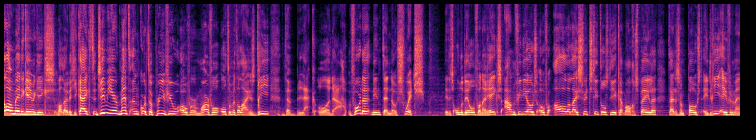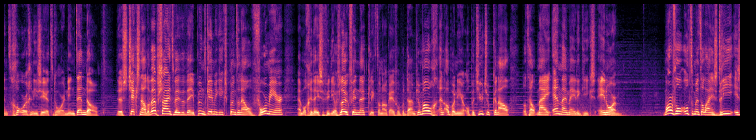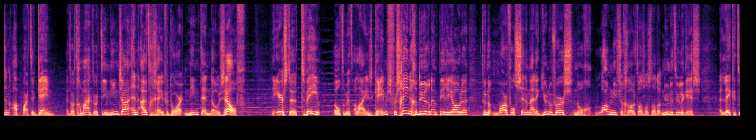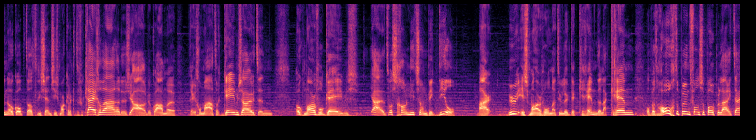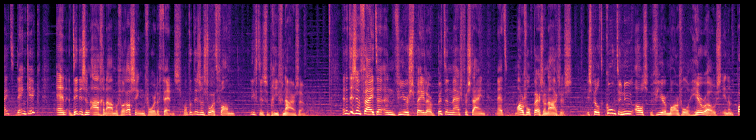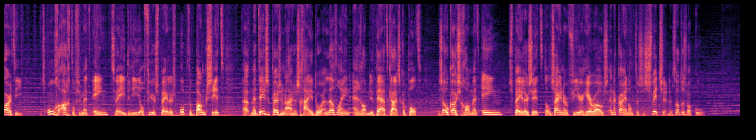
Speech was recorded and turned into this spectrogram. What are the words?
Hallo mede Geeks, wat leuk dat je kijkt. Jim hier met een korte preview over Marvel Ultimate Alliance 3 The Black Order voor de Nintendo Switch. Dit is onderdeel van een reeks aan video's over allerlei Switch-titels die ik heb mogen spelen tijdens een post-E3-evenement georganiseerd door Nintendo. Dus check snel de website www.gaminggeeks.nl voor meer. En mocht je deze video's leuk vinden, klik dan ook even op het duimpje omhoog en abonneer op het YouTube-kanaal. Dat helpt mij en mijn mede-geeks enorm. Marvel Ultimate Alliance 3 is een aparte game. Het wordt gemaakt door Team Ninja en uitgegeven door Nintendo zelf. De eerste twee Ultimate Alliance games verschenen gedurende een periode toen het Marvel Cinematic Universe nog lang niet zo groot was als dat het nu natuurlijk is. Het leek er toen ook op dat licenties makkelijker te verkrijgen waren. Dus ja, er kwamen regelmatig games uit en ook Marvel games. Ja, het was gewoon niet zo'n big deal. Maar nu is Marvel natuurlijk de crème de la crème. Op het hoogtepunt van zijn populariteit, denk ik. En dit is een aangename verrassing voor de fans. Want het is een soort van liefdesbrief naar ze. En het is in feite een vier-speler button mash met Marvel personages. Je speelt continu als vier Marvel heroes in een party. Dus ongeacht of je met 1, 2, 3 of 4 spelers op de bank zit, uh, met deze personages ga je door een level heen en ram je bad guys kapot. Dus ook als je gewoon met één speler zit, dan zijn er vier heroes en dan kan je dan tussen switchen. Dus dat is wel cool.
